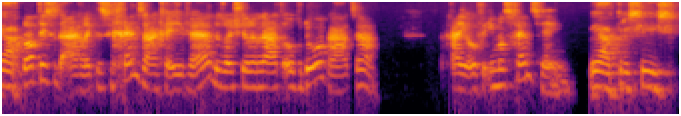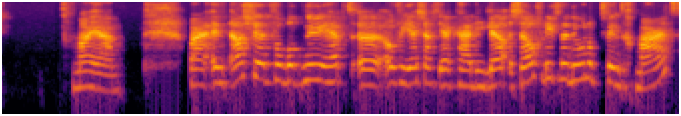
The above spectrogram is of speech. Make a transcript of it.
Ja. Dat is het eigenlijk. Het is een grens aangeven. Hè? Dus als je er inderdaad over doorgaat, ja, dan ga je over iemands grens heen. Ja, precies. Maar ja. Maar en als je bijvoorbeeld nu hebt eh, over, jij zegt, ja, ik ga die zelfliefde doen op 20 maart.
